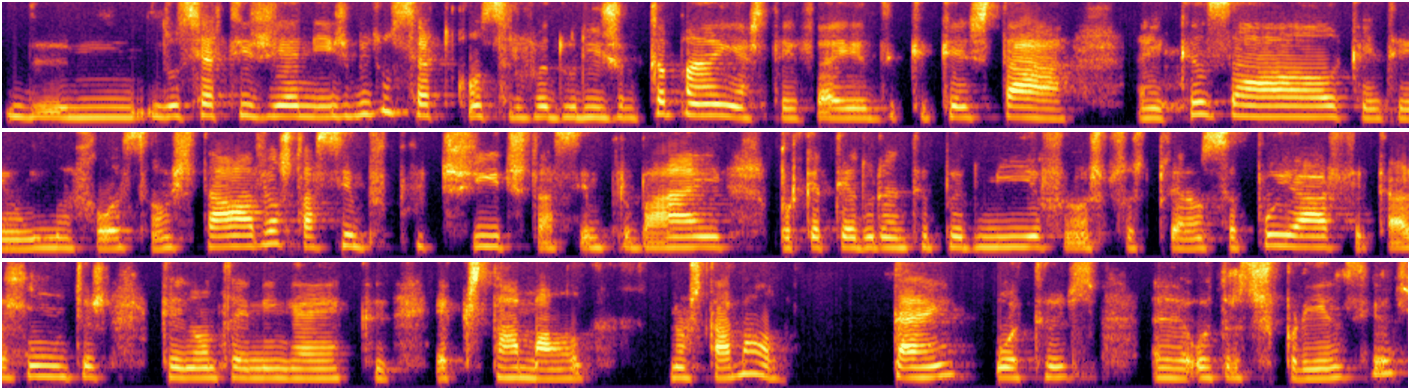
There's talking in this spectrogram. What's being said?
de, de, um certo higienismo e de um certo conservadorismo também, esta ideia de que quem está em casal, quem tem uma relação estável, está sempre protegido, está sempre bem, porque até durante a pandemia foram as pessoas que puderam se apoiar, ficar juntas, quem não tem ninguém é que, é que está mal, não está mal, tem outras, uh, outras experiências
